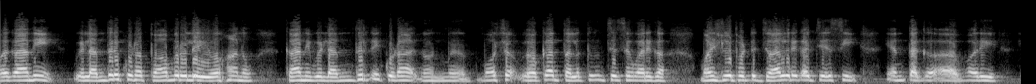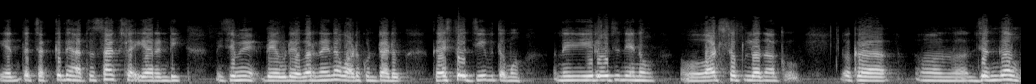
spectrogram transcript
కానీ వీళ్ళందరూ కూడా పామురులే యోహాను. కానీ వీళ్ళందరినీ కూడా మోస యోగాన్ని తలకం చేసేవారిగా మనుషులు పట్టు జాలరిగా చేసి ఎంత మరి ఎంత చక్కని హతసాక్షులు అయ్యారండి నిజమే దేవుడు ఎవరినైనా వాడుకుంటాడు. క్రైస్తవ జీవితము. ఈరోజు నేను వాట్సాప్లో నాకు ఒక జంగం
